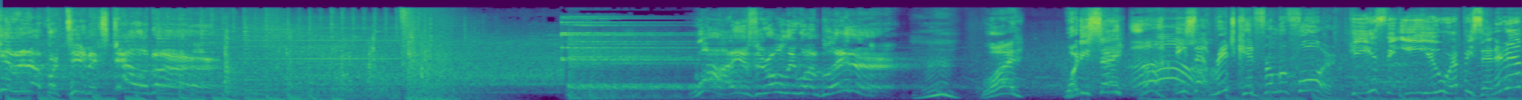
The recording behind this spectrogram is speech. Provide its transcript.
Give it up for Team Excalibur! Is there only one Blader? What? What'd he say? Uh, he's that rich kid from before. He is the EU representative?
